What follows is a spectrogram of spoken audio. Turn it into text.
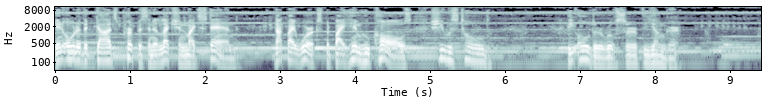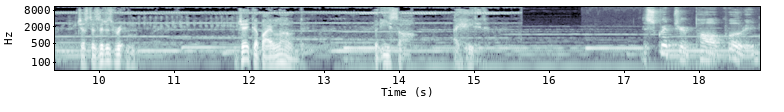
in order that God's purpose in election might stand, not by works but by him who calls, she was told, The older will serve the younger. Just as it is written, Jacob I loved, but Esau I hated. The scripture Paul quoted,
